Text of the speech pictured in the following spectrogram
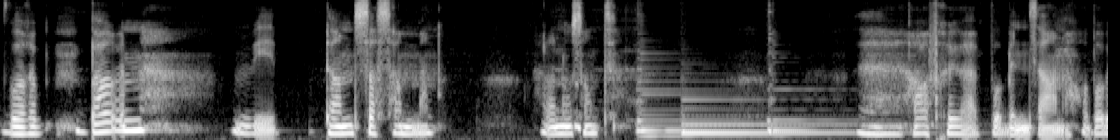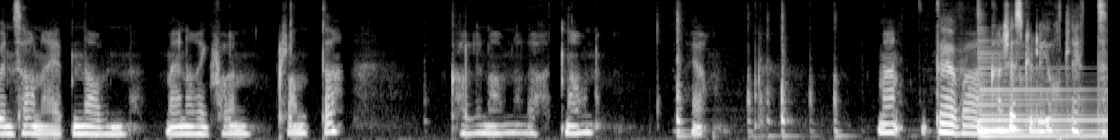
Våre barn, vi danser sammen, eller noe sånt. Eh, havfrue bobinsana, og bobinsana er et navn, mener jeg, for en plante. Kallenavn eller et navn. Ja. Men det var Kanskje jeg skulle gjort litt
